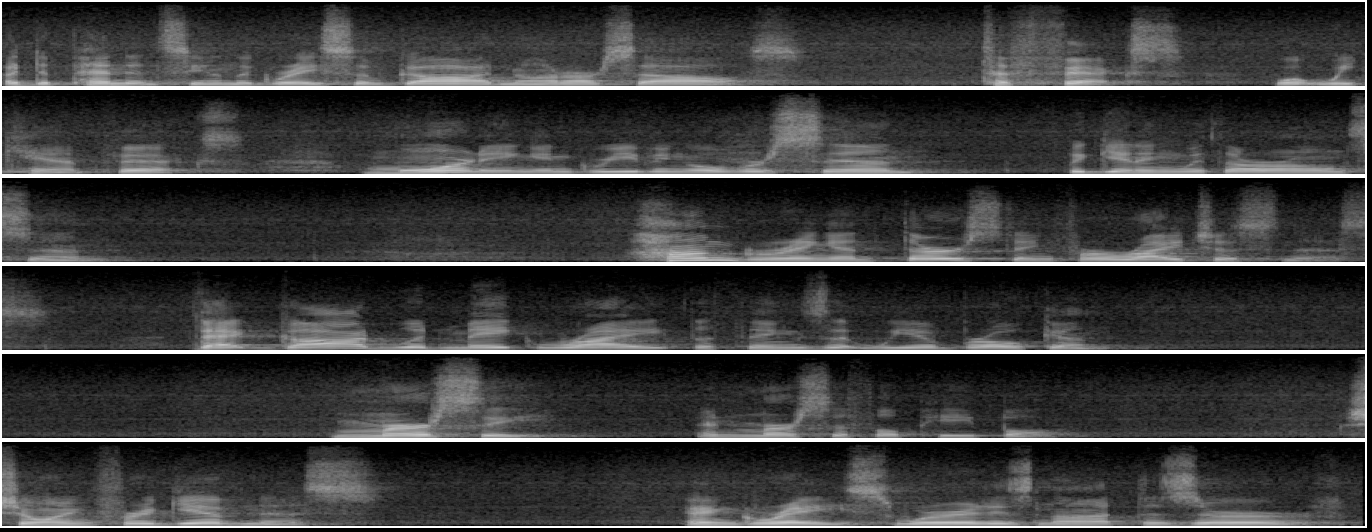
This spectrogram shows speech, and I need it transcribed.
a dependency on the grace of God, not ourselves, to fix what we can't fix. Mourning and grieving over sin, beginning with our own sin. Hungering and thirsting for righteousness, that God would make right the things that we have broken. Mercy and merciful people, showing forgiveness and grace where it is not deserved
